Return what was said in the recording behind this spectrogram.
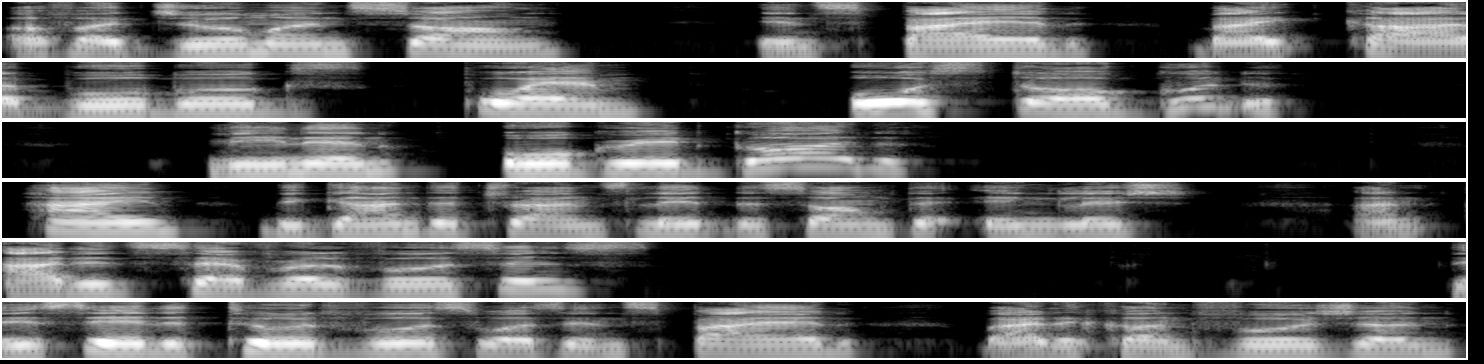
of a German song inspired by Karl Boberg's poem, O Store Gud, meaning, O Great God. Hine began to translate the song to English and added several verses. They say the third verse was inspired by the conversion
